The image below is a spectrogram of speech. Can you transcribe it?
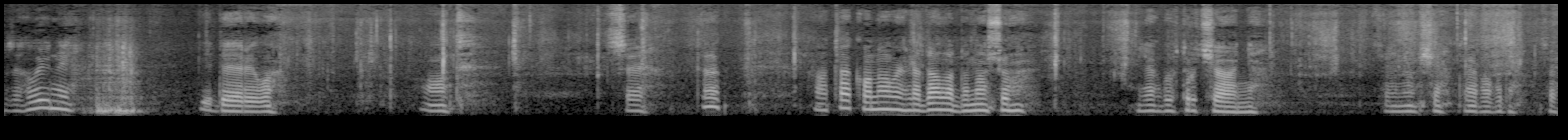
з глини і дерева. От. Це так. А так воно виглядало до нашого якби втручання. Це нам ще треба буде це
